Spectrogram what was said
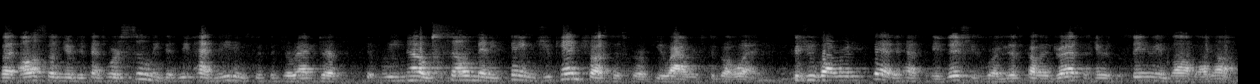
But also in your defense, we're assuming that we've had meetings with the director, that we know so many things, you can trust us for a few hours to go away. Because you've already said it has to be this, she's wearing this colored dress, and here's the scenery, and blah, blah, blah.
